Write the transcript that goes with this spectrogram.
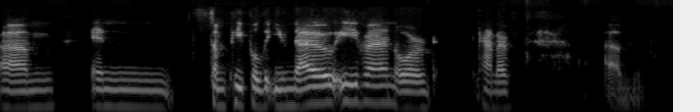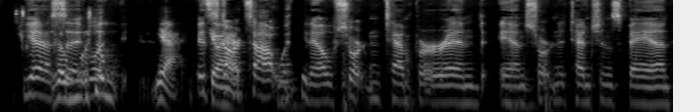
um, in some people that you know, even or kind of. Um, yes. So, it, so, yeah. It starts ahead. out with you know shortened temper and and shortened attention span,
